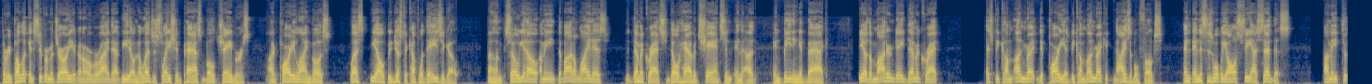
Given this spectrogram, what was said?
The Republican supermajority are going to override that veto, and the legislation passed both chambers on party line votes less you know just a couple of days ago. Um, so you know, I mean, the bottom line is the Democrats don't have a chance in in uh, in beating it back. You know, the modern day Democrat has become unrec- the party has become unrecognizable, folks. And and this is what we all see. I said this. I mean, th-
